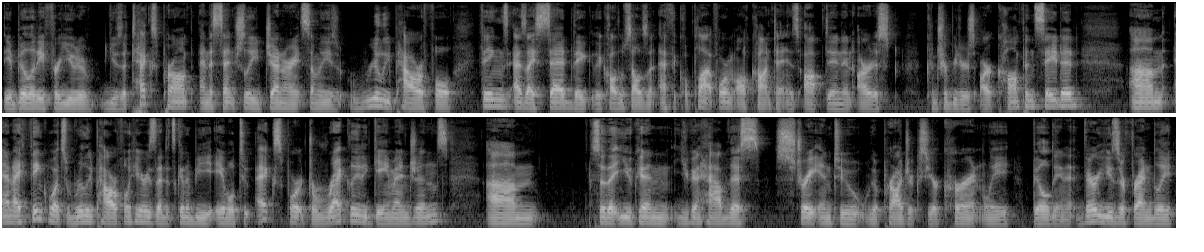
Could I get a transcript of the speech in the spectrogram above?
The ability for you to use a text prompt and essentially generate some of these really powerful things. As I said, they, they call themselves an ethical platform. All content is opt in, and artist contributors are compensated. Um, and I think what's really powerful here is that it's going to be able to export directly to game engines. Um, so that you can you can have this straight into the projects you're currently building. It very user friendly.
